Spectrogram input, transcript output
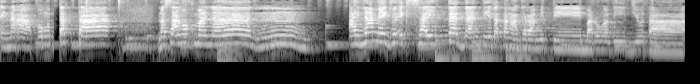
Ay naapong tatak. Nasangok manan. Mm. Ay na, medyo excited na ang tita ta nga garamit ti baro nga video ta.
